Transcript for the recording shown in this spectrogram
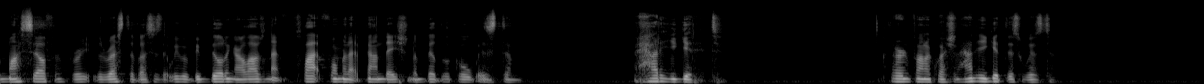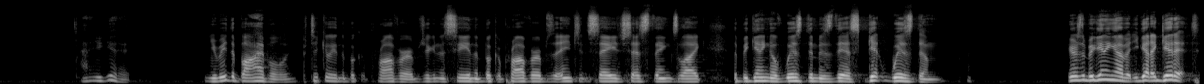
for myself and for the rest of us is that we would be building our lives on that platform and that foundation of biblical wisdom. But how do you get it? Third and final question How do you get this wisdom? How do you get it? When you read the Bible, particularly in the book of Proverbs, you're going to see in the book of Proverbs, the ancient sage says things like, The beginning of wisdom is this get wisdom. Here's the beginning of it. You got to get it.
